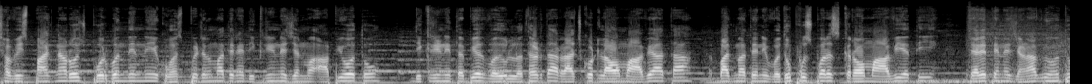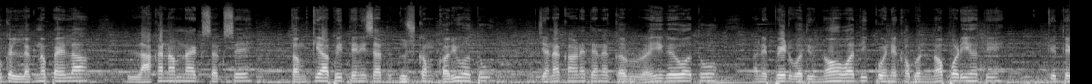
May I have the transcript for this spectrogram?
છવ્વીસ પાંચના રોજ પોરબંદરની એક હોસ્પિટલમાં તેને દીકરીને જન્મ આપ્યો હતો. દીકરીની તબિયત વધુ લથડતા રાજકોટ લાવવામાં આવ્યા હતા. બાદમાં તેની વધુ પૂછપરછ કરવામાં આવી હતી. ત્યારે તેને જણાવ્યું હતું કે લગ્ન પહેલાં લાખા નામના એક શખ્સે ધમકી આપી તેની સાથે દુષ્કર્મ કર્યું હતું, જેના કારણે તેને ગર્ભ રહી ગયો હતો અને પેટ વધ્યું ન હોવાથી કોઈને ખબર ન પડી હતી કે તે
